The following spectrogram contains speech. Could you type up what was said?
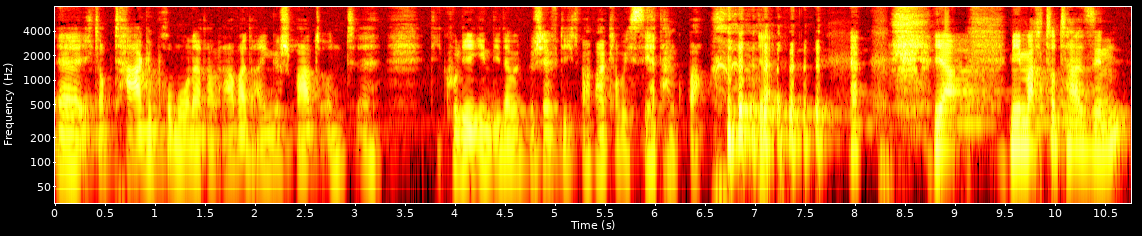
äh, ich glaube, Tage pro Monat an Arbeit eingespart und äh, Kollegin, die damit beschäftigt war, war, glaube ich, sehr dankbar. Ja. ja, nee, macht total Sinn.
